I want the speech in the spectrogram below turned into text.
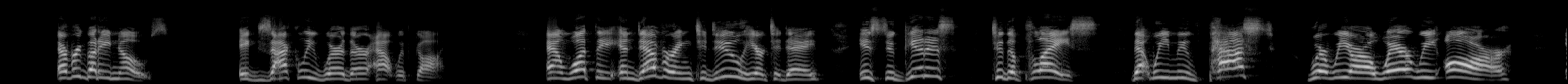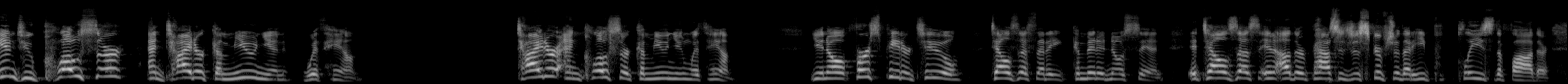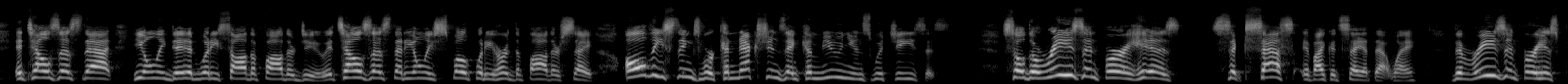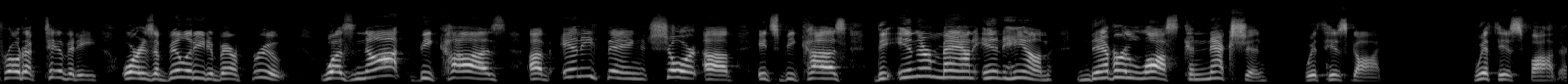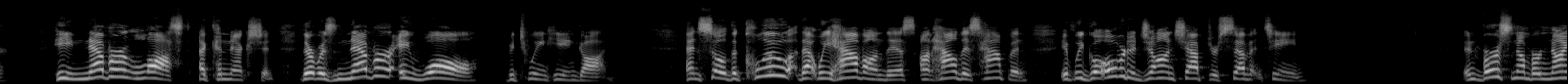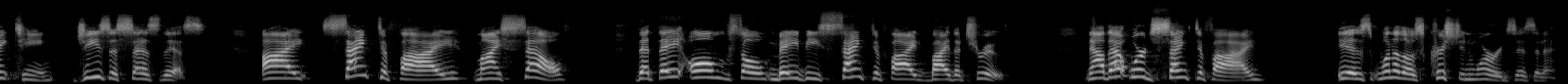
Everybody knows exactly where they're at with God. And what the endeavoring to do here today is to get us to the place that we move past where we are aware we are into closer and tighter communion with Him. Tighter and closer communion with Him. You know, First Peter 2 tells us that he committed no sin. It tells us in other passages of scripture that he p- pleased the Father. It tells us that he only did what he saw the Father do. It tells us that he only spoke what he heard the Father say. All these things were connections and communions with Jesus. So the reason for his success, if I could say it that way, the reason for his productivity or his ability to bear fruit was not because of anything short of, it's because the inner man in him never lost connection with his God, with his Father. He never lost a connection. There was never a wall between he and God. And so the clue that we have on this, on how this happened, if we go over to John chapter 17, in verse number 19, Jesus says this I sanctify myself that they also may be sanctified by the truth. Now, that word sanctified is one of those Christian words, isn't it?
